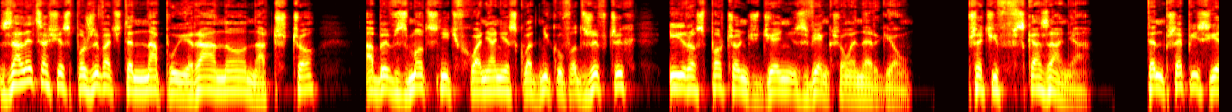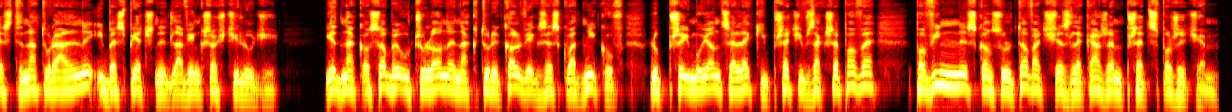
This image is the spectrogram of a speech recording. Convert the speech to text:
Zaleca się spożywać ten napój rano, na czczo, aby wzmocnić wchłanianie składników odżywczych i rozpocząć dzień z większą energią. Przeciwwskazania. Ten przepis jest naturalny i bezpieczny dla większości ludzi. Jednak osoby uczulone na którykolwiek ze składników lub przyjmujące leki przeciwzakrzepowe powinny skonsultować się z lekarzem przed spożyciem.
